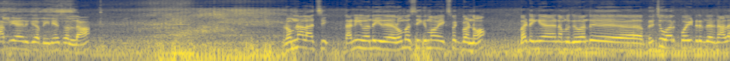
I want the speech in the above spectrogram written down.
ஹாப்பியாக இருக்குது அப்படின்னே சொல்லலாம். ரொம்ப நாள் ஆச்சு. தண்ணி வந்து இதை ரொம்ப சீக்கிரமாக எக்ஸ்பெக்ட் பண்ணோம். பட் இங்கே நம்மளுக்கு வந்து பிரிட்ஜ் ஒர்க் போயிட்டு இருந்ததுனால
